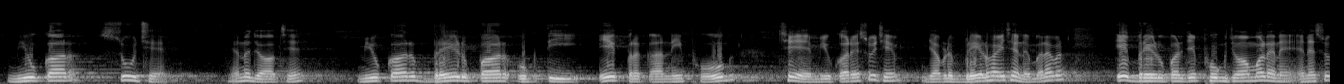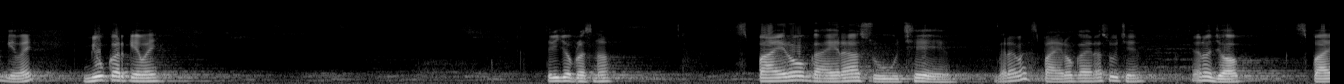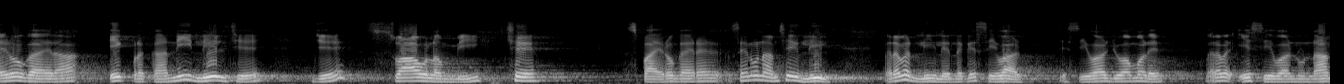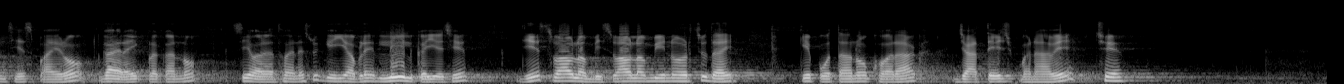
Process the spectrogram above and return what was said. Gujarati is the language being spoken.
મ્યુકર શું છે? એનો જવાબ છે, મ્યુકર બ્રેડ પર ઉગતી એક પ્રકારની ફૂગ છે. મ્યુકર એ શું છે? જે આપણે બ્રેડ હોય છે ને, બરાબર? એ બ્રેડ ઉપર જે ફૂગ જોવા મળે ને, એને શું કહેવાય? મ્યુકર કહેવાય. ત્રીજો પ્રશ્ન, સ્પાયરોગાયરા શું છે? બરાબર? સ્પાયરોગાયરા શું છે? એનો જવાબ, સ્પાયરોગાયરા એક પ્રકારની લીલ છે, જે સ્વાવલંબી છે. સ્પાયરોગાયરા શેનું નામ છે? લીલ. બરાબર? લીલ એટલે કે શેવાળ. જે શેવાળ જોવા મળે, બરાબર? એ શેવાળનું નામ છે સ્પાયરો ગાયરા, એક પ્રકારનો શેવાળ. અથવા એને શું કહીએ આપણે? લીલ કહીએ છીએ. જે સ્વાવલંબી, સ્વાવલંબીનો અર્થ શું થાય? કે પોતાનો ખોરાક જાતે જ બનાવે છે.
